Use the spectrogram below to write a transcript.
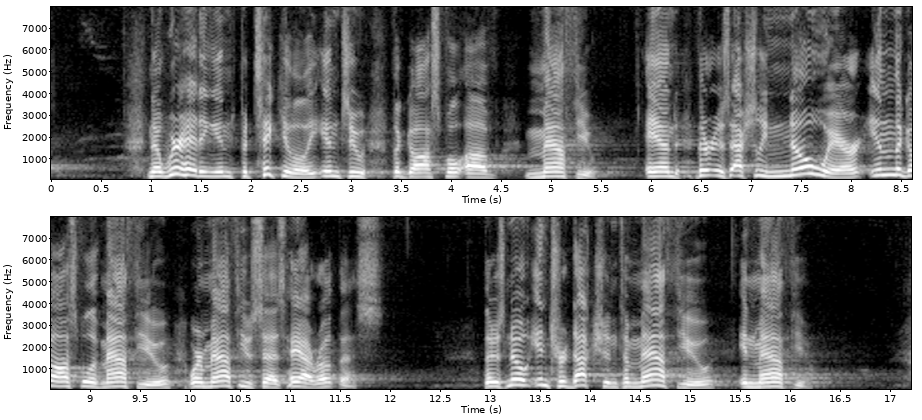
Now, we're heading in particularly into the Gospel of Matthew. And there is actually nowhere in the Gospel of Matthew where Matthew says, Hey, I wrote this. There's no introduction to Matthew in Matthew.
